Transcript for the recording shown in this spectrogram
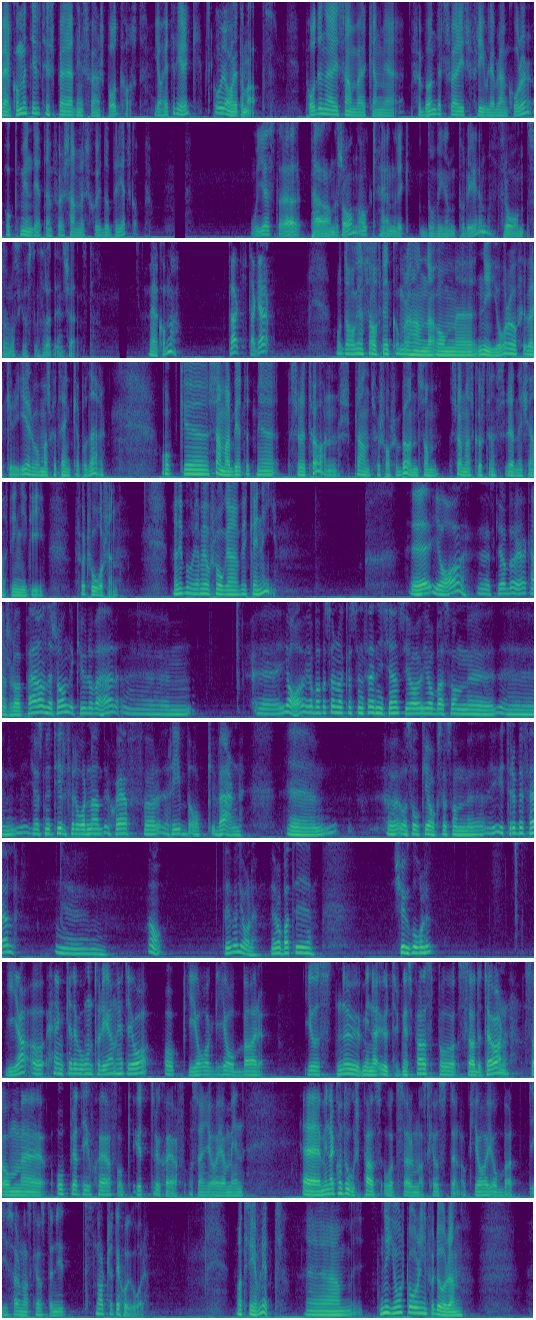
Välkommen till Tystberg Räddningsvärns podcast. Jag heter Erik. Och jag heter Mats. Podden är i samverkan med Förbundet Sveriges frivilliga brandkårer och Myndigheten för samhällsskydd och beredskap. Och gäster är Per Andersson och Henrik Dovén Thorén från Sörmlandskustens räddningstjänst. Välkomna! Tack, tackar! Och dagens avsnitt kommer att handla om eh, nyår och fyrverkerier och vad man ska tänka på där. Och eh, samarbetet med Södertörns brandförsvarsförbund som Sörmlandskustens räddningstjänst ingick i för två år sedan. Men vi börjar med att fråga, vilka är ni? Eh, ja, eh, ska jag börja kanske då? Per Andersson, det är kul att vara här. Eh, eh, ja, jag jobbar på Sörmlandskustens räddningstjänst. Jag jobbar som eh, eh just nu tillförordnad chef för RIB och värn. Ehm, Eh, och så åker jag också som eh, yttre befäl. Ehm, ja, det är väl jag det. Jag har jobbat i 20 år nu. Ja, och Henke Devon Thorén heter jag och jag jobbar just nu mina utryckningspass på Södertörn som eh, operativ chef och yttre chef och sen gör jag min, eh, mina kontorspass åt Sörmlandskusten och jag har jobbat i Sörmlandskusten i snart 37 år. Vad trevligt. Eh, nyår står inför dörren.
